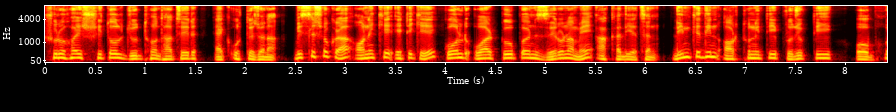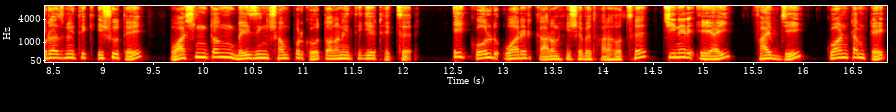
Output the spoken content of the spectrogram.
শুরু হয় শীতল যুদ্ধ ধাঁচের এক উত্তেজনা। বিশ্লেষকরা অনেকে এটিকে cold war two point zero নামে আখ্যা দিয়েছেন। দিনকে দিন অর্থনীতি, প্রযুক্তি ও ভূরাজনৈতিক ইস্যুতে ওয়াশিংটন বেইজিং সম্পর্ক তলানিতে গিয়ে ঠেকছে। এই কোল্ড ওয়ারের কারণ হিসেবে ধরা হচ্ছে চীনের AI, five G, quantum tech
